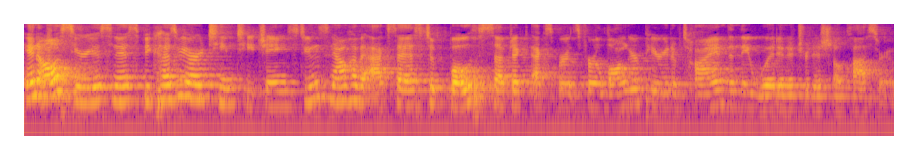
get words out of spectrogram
In all seriousness, because we are team teaching, students now have access to both subject experts for a longer period of time than they would in a traditional classroom.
